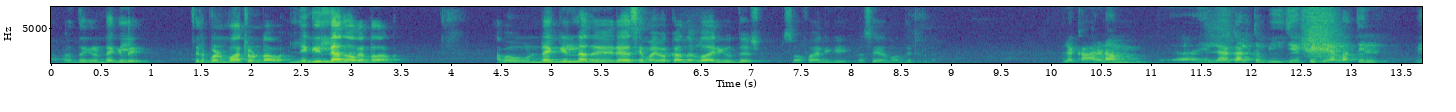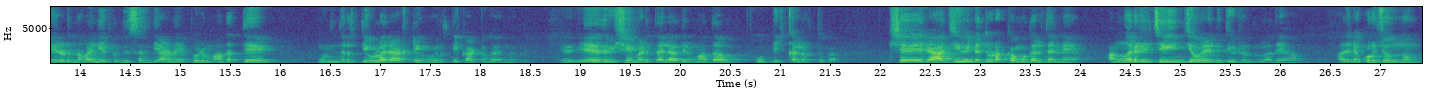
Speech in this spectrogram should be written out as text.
അപ്പോൾ എന്തെങ്കിലും ഉണ്ടെങ്കിൽ ചിലപ്പോൾ മാറ്റം ഉണ്ടാവാം. ഇല്ലെങ്കിൽ ഇല്ല എന്ന് പറയേണ്ടതാണ്. അപ്പോൾ ഉണ്ടെങ്കിൽ അത് രഹസ്യമായി വെക്കാന്നുള്ളതായിരിക്കും ഉദ്ദേശം. സോഫ എനിക്ക് മെസ്സേജ് ഒന്നും വന്നിട്ടില്ല. അല്ല കാരണം എല്ലാ കാലത്തും ബി ജെ പി കേരളത്തിൽ നേരിടുന്ന വലിയ പ്രതിസന്ധിയാണ് എപ്പോഴും മതത്തെ മുൻനിർത്തിയുള്ള രാഷ്ട്രീയം ഉയർത്തിക്കാട്ടുക എന്നത്. ഏത് വിഷയം എടുത്താലും അതിൽ മതം കൂട്ടിക്കലർത്തുക. പക്ഷേ രാജീവിന്റെ തുടക്കം മുതൽ തന്നെ അങ്ങനൊരു ചേഞ്ച് വരുത്തിയിട്ടുണ്ടല്ലോ അദ്ദേഹം. അതിനെക്കുറിച്ചൊന്നും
